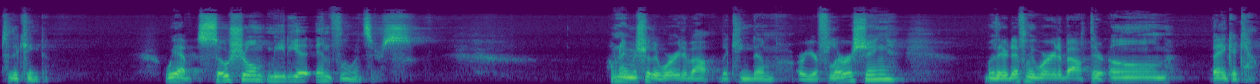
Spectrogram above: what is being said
to the kingdom. We have social media influencers I'm not even sure they're worried about the kingdom or your flourishing, but they're definitely worried about their own bank account.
